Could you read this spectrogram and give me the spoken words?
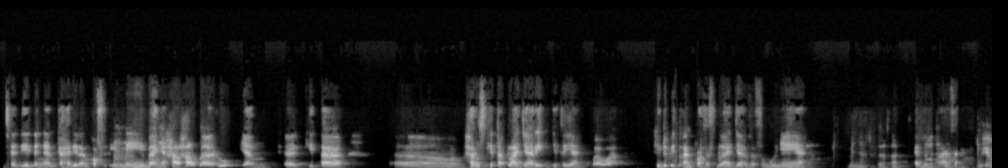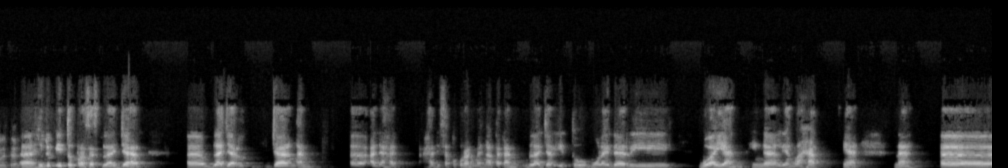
Jadi dengan kehadiran COVID ini mm -hmm. banyak hal-hal baru yang uh, kita uh, harus kita pelajari gitu ya bahwa hidup itu kan proses belajar sesungguhnya ya. Benar. Uh, eh benar Azan. Iya betul. Uh, hidup itu proses belajar. Uh, belajar jangan uh, ada had, hadis apa Quran mengatakan belajar itu mulai dari buayan hingga liang lahat ya. Nah, uh,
